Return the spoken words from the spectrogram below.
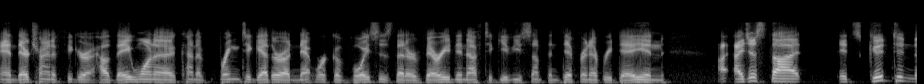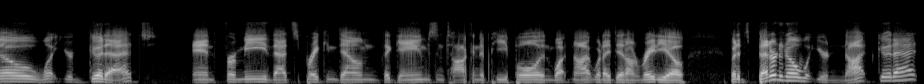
and they're trying to figure out how they want to kind of bring together a network of voices that are varied enough to give you something different every day. And I, I just thought it's good to know what you're good at. And for me, that's breaking down the games and talking to people and whatnot, what I did on radio but it's better to know what you're not good at.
